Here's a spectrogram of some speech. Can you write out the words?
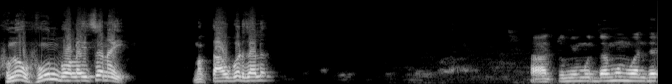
खुनं होऊन बोलायचं नाही. मग तर अवघड झालं. तुम्ही मुद्दामून वंजारी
